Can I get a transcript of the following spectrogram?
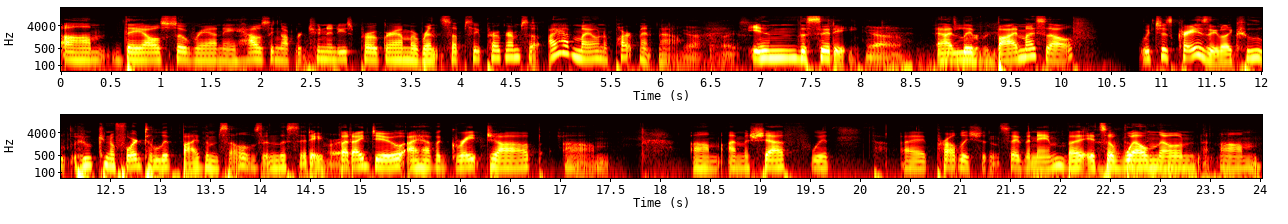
Um, they also ran a housing opportunities program, a rent subsidy program. So I have my own apartment now Yeah. Nice. in the city. Yeah. I live by myself, which is crazy. Like who who can afford to live by themselves in the city? But I do. I have a great job. Um, um, I'm a chef with. I probably shouldn't say the name, but it's a well-known um,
